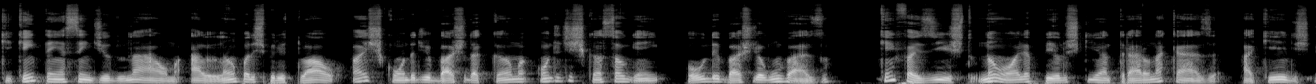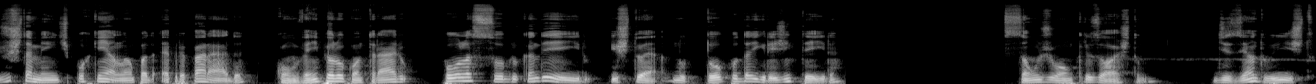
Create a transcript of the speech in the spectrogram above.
que quem tem acendido na alma a lâmpada espiritual a esconda debaixo da cama onde descansa alguém ou debaixo de algum vaso. Quem faz isto não olha pelos que entraram na casa, aqueles justamente por quem a lâmpada é preparada. Convém, pelo contrário, pô-la sobre o candeeiro, isto é, no topo da igreja inteira. São João Crisóstomo Dizendo isto,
